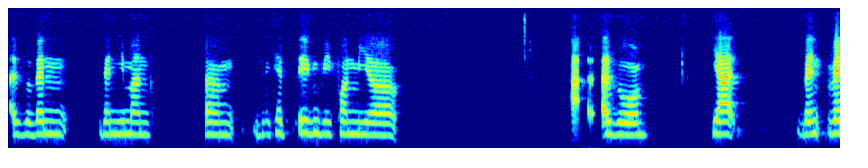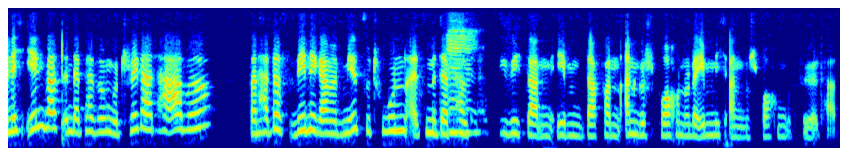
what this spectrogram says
also wenn, wenn jemand ähm, sich jetzt irgendwie von mir also ja, wenn, wenn ich irgendwas in der Person getriggert habe, dann hat das weniger mit mir zu tun, als mit der mhm. Person, die sich dann eben davon angesprochen oder eben nicht angesprochen gefühlt hat.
